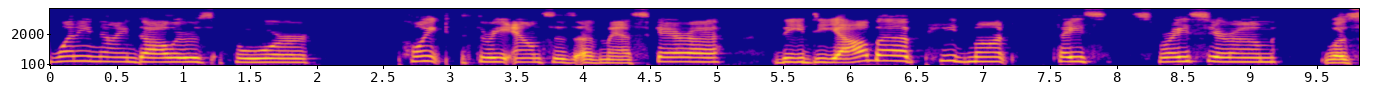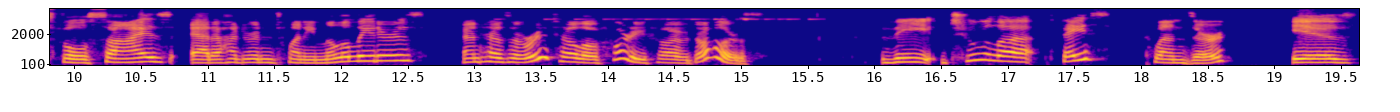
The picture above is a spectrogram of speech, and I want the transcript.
$29 for 0.3 ounces of mascara. The D'Alba Piedmont Face Spray Serum was full size at 120 milliliters and has a retail of $45. The Tula Face Cleanser is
